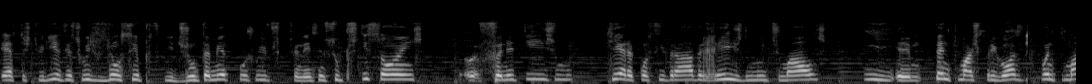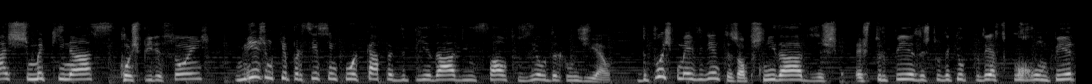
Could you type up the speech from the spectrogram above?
essas teorias, esses livros deviam ser perseguidos, juntamente com os livros que defendessem superstições, uh, fanatismo, que era considerado raiz de muitos males e um, tanto mais perigosos quanto mais se maquinasse conspirações, mesmo que aparecessem com a capa de piedade e o falso zelo da religião. Depois, como é evidente, as obscenidades, as, as torpezas, tudo aquilo que pudesse corromper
